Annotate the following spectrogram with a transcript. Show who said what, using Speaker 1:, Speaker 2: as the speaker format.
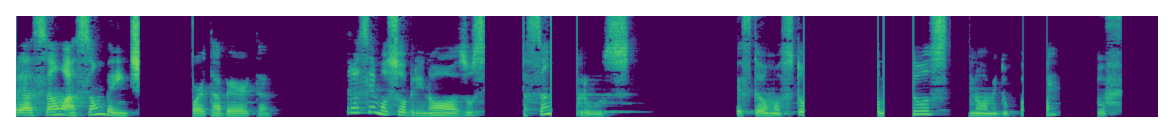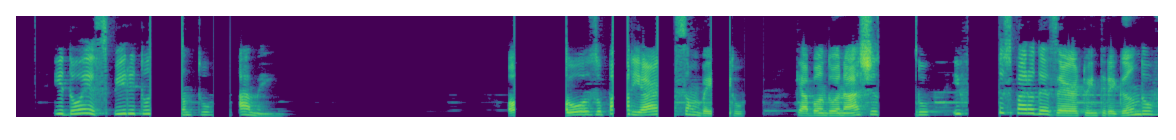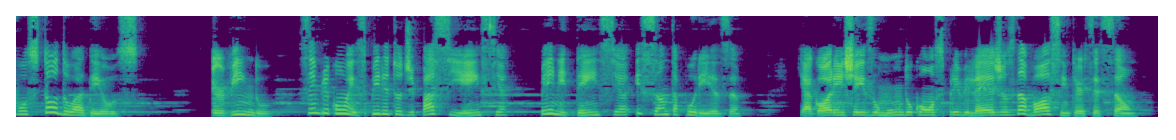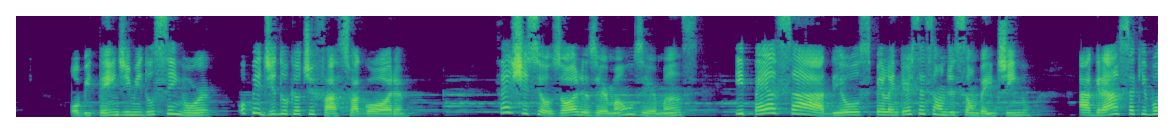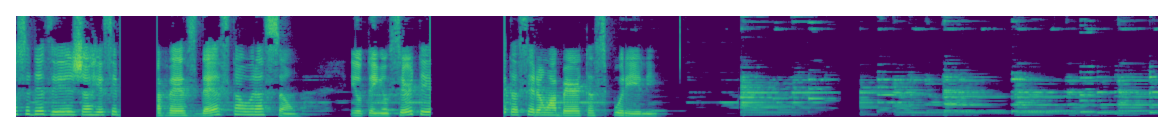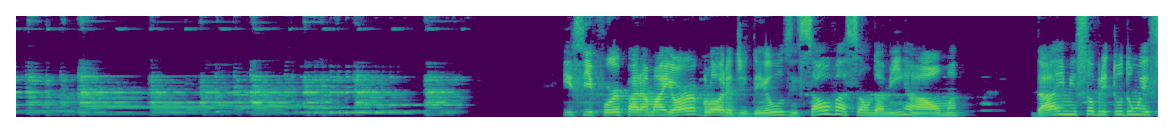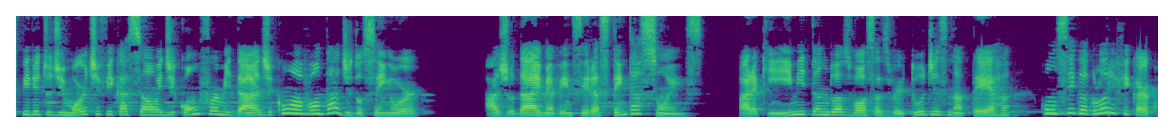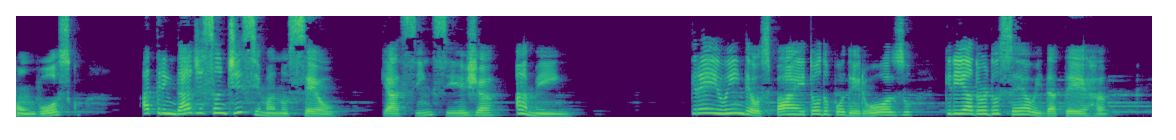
Speaker 1: Oração a São Bentinho, porta aberta. Tracemos sobre nós o da Santa Cruz. Estamos todos unidos em nome do Pai, do Filho e do Espírito Santo. Amém. Ó glorioso Patriarca São Bento, que abandonastes tudo para o deserto, entregando-vos todo a Deus, servindo sempre com espírito de paciência, penitência e santa pureza, que agora encheis o mundo com os privilégios da vossa intercessão. Obtende-me do Senhor o pedido que eu te faço agora. Feche seus olhos, irmãos e irmãs, e peça a Deus, pela intercessão de São Bentinho, a graça que você deseja receber através desta oração. Eu tenho certeza que as portas serão abertas por Ele. E se for para a maior glória de Deus e salvação da minha alma, dai-me, sobretudo, um espírito de mortificação e de conformidade com a vontade do Senhor. Ajudai-me a vencer as tentações, para que, imitando as vossas virtudes na terra, consiga glorificar convosco a Trindade Santíssima no céu. Que assim seja. Amém. Creio em Deus Pai Todo-Poderoso, Criador do céu e da terra,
